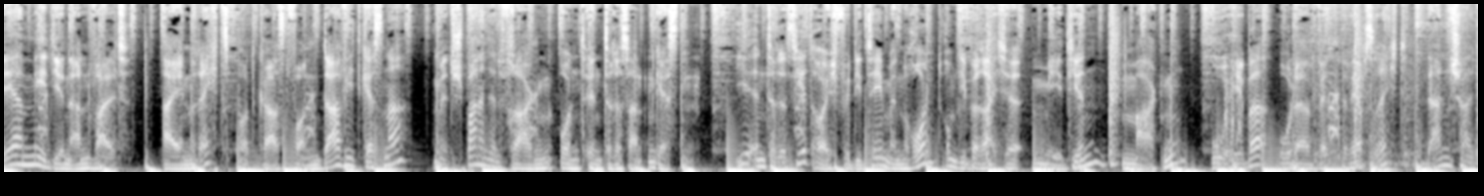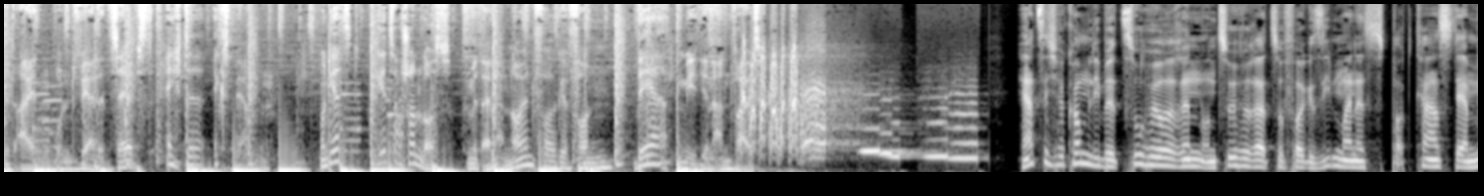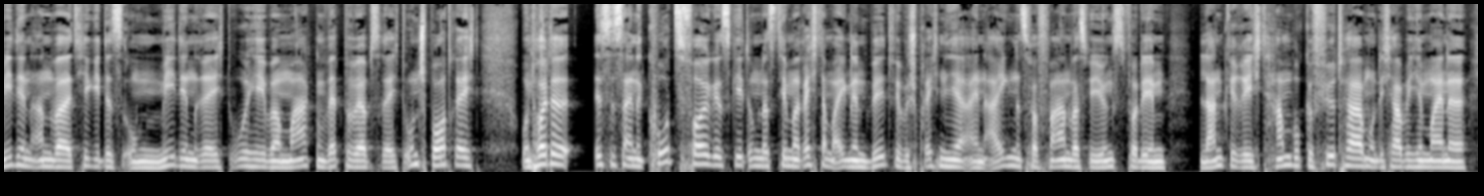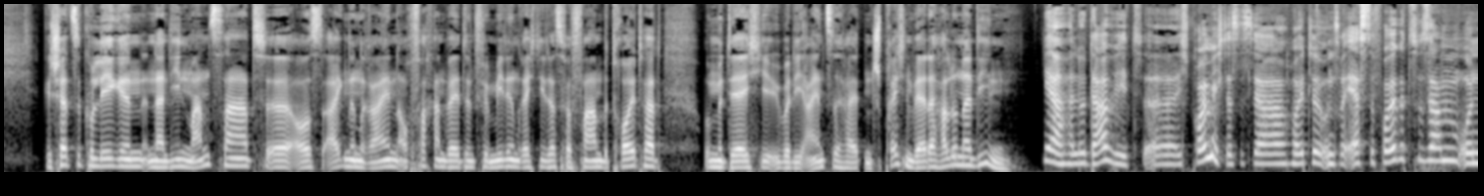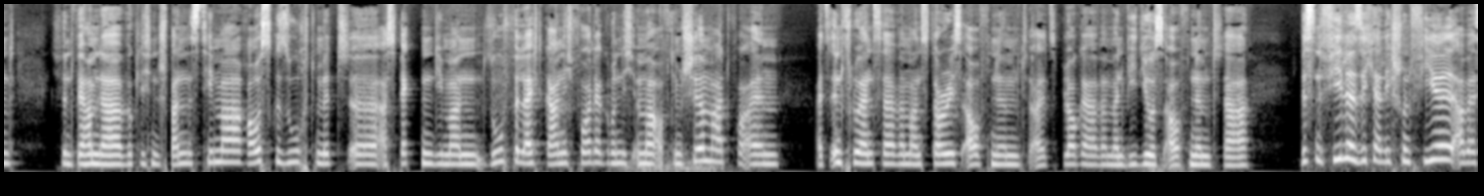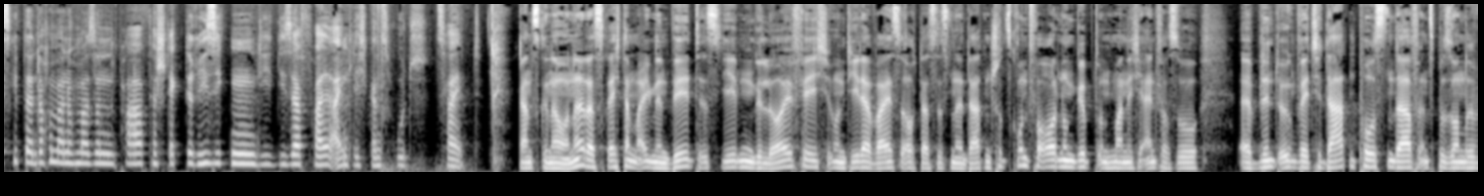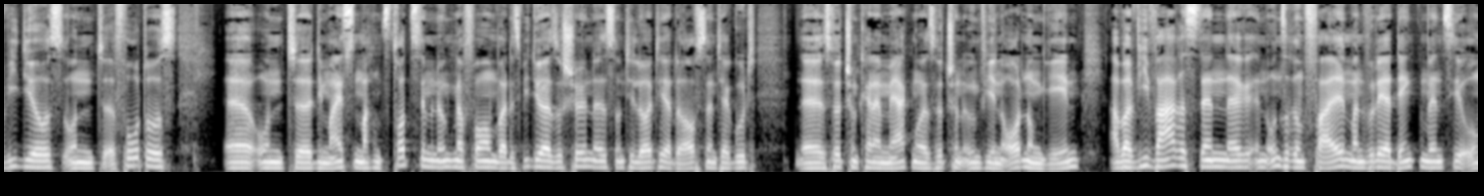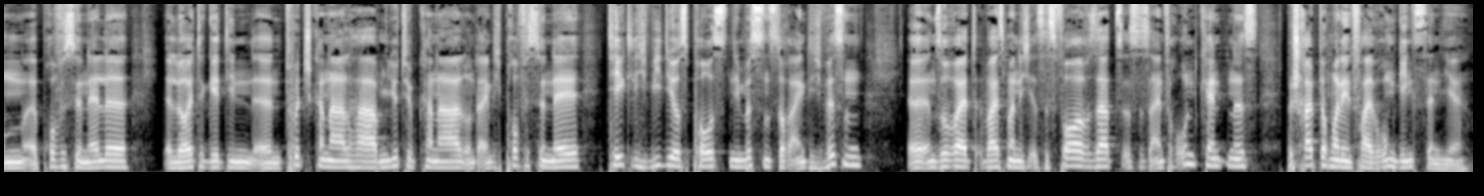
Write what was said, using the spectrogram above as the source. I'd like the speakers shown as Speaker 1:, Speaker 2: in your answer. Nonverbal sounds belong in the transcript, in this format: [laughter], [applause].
Speaker 1: Der Medienanwalt. Ein Rechtspodcast von David Gessner mit spannenden Fragen und interessanten Gästen. Ihr interessiert euch für die Themen rund um die Bereiche Medien, Marken, Urheber oder Wettbewerbsrecht? Dann schaltet ein und werdet selbst echte Experten. Und jetzt geht's auch schon los mit einer neuen Folge von Der Medienanwalt.
Speaker 2: Herzlich willkommen, liebe Zuhörerinnen und Zuhörer zu Folge 7 meines Podcasts Der Medienanwalt. Hier geht es um Medienrecht, Urheber, Marken, Wettbewerbsrecht und Sportrecht. Und heute ist es eine Kurzfolge. Es geht um das Thema Recht am eigenen Bild. Wir besprechen hier ein eigenes Verfahren, was wir jüngst vor dem Landgericht Hamburg geführt haben. Und ich habe hier meine geschätzte Kollegin Nadine Mansart äh, aus eigenen Reihen, auch Fachanwältin für Medienrecht, die das Verfahren betreut hat und mit der ich hier über die Einzelheiten sprechen werde. Hallo Nadine.
Speaker 3: Ja, hallo David. Äh, ich freue mich. Das ist ja heute unsere erste Folge zusammen und ich finde, wir haben da wirklich ein spannendes Thema rausgesucht mit äh, Aspekten, die man so vielleicht gar nicht vordergründig immer auf dem Schirm hat, vor allem als Influencer, wenn man Stories aufnimmt, als Blogger, wenn man Videos aufnimmt, da wissen viele sicherlich schon viel, aber es gibt dann doch immer noch mal so ein paar versteckte Risiken, die dieser Fall eigentlich ganz gut zeigt.
Speaker 2: Ganz genau, ne? Das Recht am eigenen Bild ist jedem geläufig und jeder weiß auch, dass es eine Datenschutzgrundverordnung gibt und man nicht einfach so äh, blind irgendwelche Daten posten darf, insbesondere Videos und äh, Fotos. Äh, und äh, die meisten machen es trotzdem in irgendeiner Form, weil das Video ja so schön ist und die Leute ja drauf sind, ja gut, es wird schon keiner merken oder es wird schon irgendwie in Ordnung gehen. Aber wie war es denn äh, in unserem Fall? Man würde ja denken, wenn es hier um äh, professionelle äh, Leute geht, die einen Twitch-Kanal haben, YouTube-Kanal und eigentlich professionell täglich Videos posten, die müssten es doch eigentlich wissen. Insoweit weiß man nicht, ist es Vorsatz, ist es einfach Unkenntnis? Beschreib doch mal den Fall, worum ging es denn hier?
